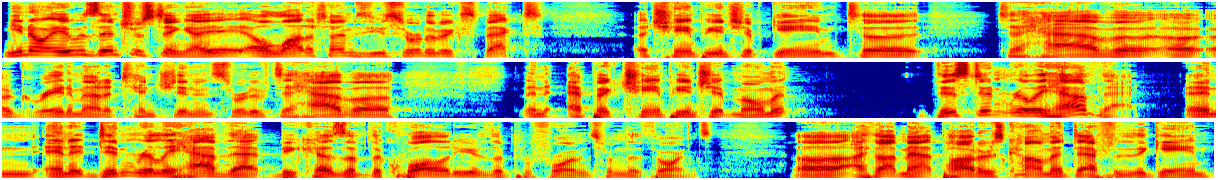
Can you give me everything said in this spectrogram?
You know, it was interesting. I, a lot of times you sort of expect a championship game to to have a, a, a great amount of tension and sort of to have a an epic championship moment. This didn't really have that, and and it didn't really have that because of the quality of the performance from the Thorns. Uh, I thought Matt Potter's comment after the game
